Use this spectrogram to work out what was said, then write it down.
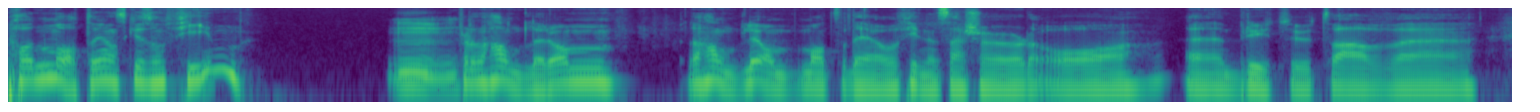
På en måte ganske sånn fin. Mm. For den handler om Det handler jo om måte det å finne seg sjøl og eh, bryte ut av eh,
